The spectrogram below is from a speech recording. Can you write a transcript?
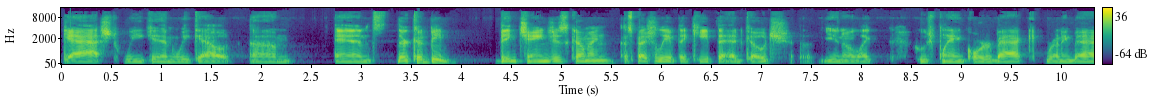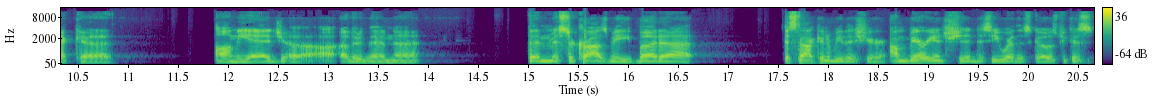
gashed week in, week out. Um, and there could be big changes coming, especially if they keep the head coach, uh, you know, like who's playing quarterback, running back, uh, on the edge, uh, other than, uh, than Mr. Crosby. But, uh, it's not going to be this year. I'm very interested to see where this goes because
